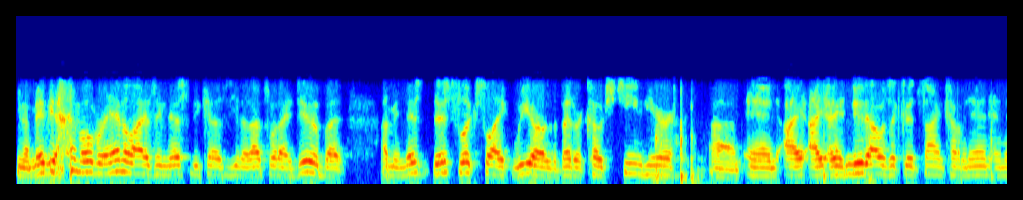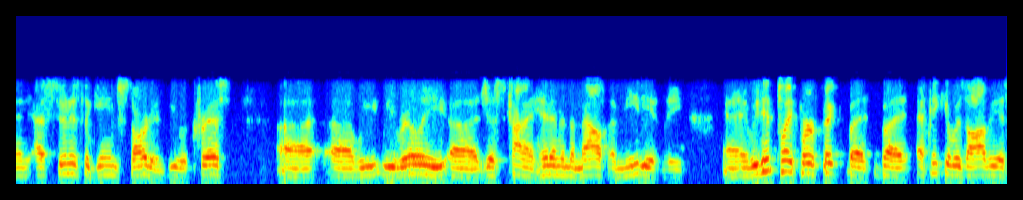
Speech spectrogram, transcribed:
you know maybe I'm overanalyzing this because you know that's what I do. But I mean, this this looks like we are the better coach team here, um, and I, I, I knew that was a good sign coming in. And then as soon as the game started, we were crisp. Uh, uh, we we really uh, just kind of hit him in the mouth immediately, and we didn't play perfect, but but I think it was obvious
